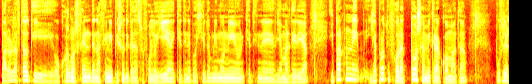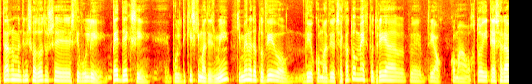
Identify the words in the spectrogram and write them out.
παρόλα αυτά ότι ο κόσμος φαίνεται να αφήνει πίσω την καταστροφολογία και την εποχή των μνημονίων και την ε, διαμαρτυρία, υπάρχουν ε, για πρώτη φορά τόσα μικρά κόμματα που φλερτάρουν με την είσοδό τους ε, στη Βουλή. 5-6 πολιτικοί σχηματισμοί κυμαίνονται από το 2,2% μέχρι το 3,8% ή 4%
